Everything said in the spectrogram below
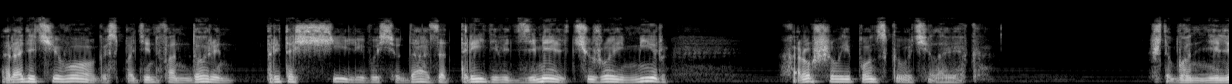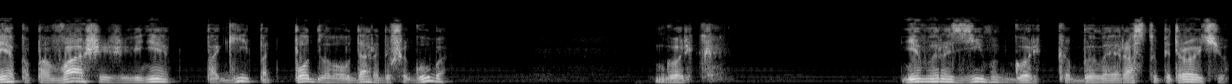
Ради чего, господин Фандорин, притащили вы сюда за три девять земель чужой мир хорошего японского человека? Чтобы он нелепо по вашей же вине погиб от подлого удара душегуба? Горько. Невыразимо горько было Ирасту Петровичу,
